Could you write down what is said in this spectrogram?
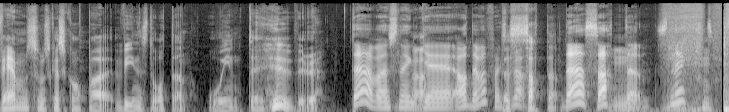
vem som ska skapa vinst åt den och inte hur. Det var en snygg, Ja. eh, ja det var Där faktiskt bra. satt den. Där satt Mm. den, snyggt!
